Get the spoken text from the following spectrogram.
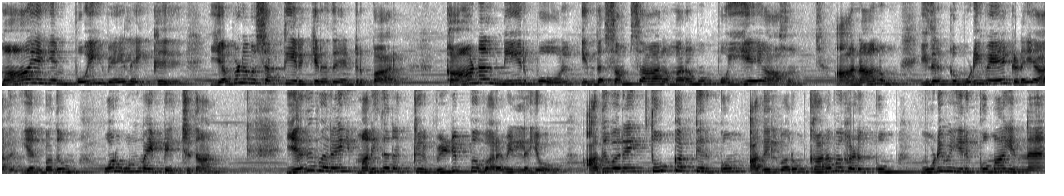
மாயையின் பொய் வேலைக்கு எவ்வளவு சக்தி இருக்கிறது என்று பார். காணல் நீர் போல் இந்த சம்சார மரமும் பொய்யே ஆகும். ஆனாலும் இதற்கு முடிவே கிடையாது என்பதும் ஒரு உண்மை பேச்சுதான். எதுவரை மனிதனுக்கு விழிப்பு வரவில்லையோ அதுவரை தூக்கத்திற்கும் அதில் வரும் கனவுகளுக்கும் முடிவு இருக்குமா என்ன?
